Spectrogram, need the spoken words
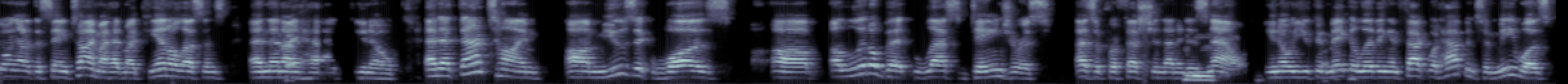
going on at the same time. I had my piano lessons, and then I had, you know, and at that time, uh, music was uh, a little bit less dangerous as a profession than it is mm-hmm. now. You know, you could make a living. In fact, what happened to me was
